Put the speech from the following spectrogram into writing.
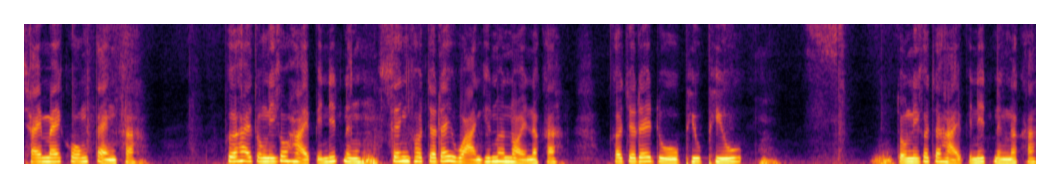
ใช้ไม้โค้งแต่งค่ะ เพื่อให้ตรงนี้เขาหายไปนิดนึง เส้นเขาจะได้หวานขึ้นมาหน่อยนะคะเขาจะได้ดูผิวๆตรงนี้ก็จะหายไปนิดนึงนะคะ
